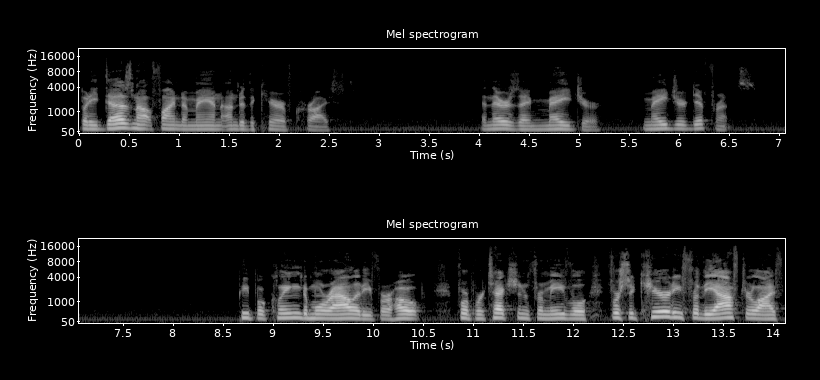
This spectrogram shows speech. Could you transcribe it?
but he does not find a man under the care of Christ. And there is a major, major difference. People cling to morality for hope, for protection from evil, for security for the afterlife.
